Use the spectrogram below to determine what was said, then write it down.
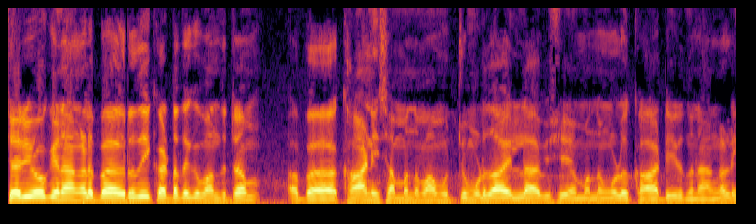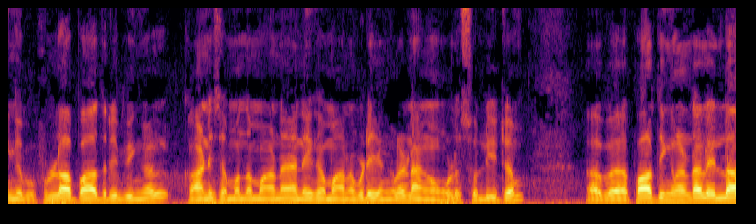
சரி ஓகே. நாங்கள் இப்போ இறுதி கட்டத்துக்கு வந்துட்டோம். அப்போ காணி சம்மந்தமாக முற்றுமுழுதாக எல்லா விஷயம் வந்து உங்களுக்கு காட்டியிருந்தாங்க நாங்கள் நீங்கள் இப்போ ஃபுல்லாக பார்த்துருப்பீங்க காணி சம்மந்தமான அநேகமான விடயங்களை நாங்கள் உங்களுக்கு சொல்லிட்டோம். அப்போ பார்த்தீங்களாண்டால் எல்லா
